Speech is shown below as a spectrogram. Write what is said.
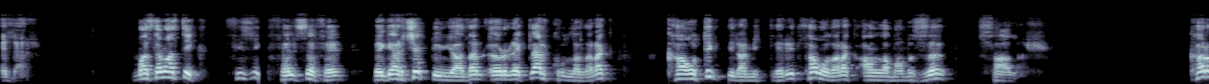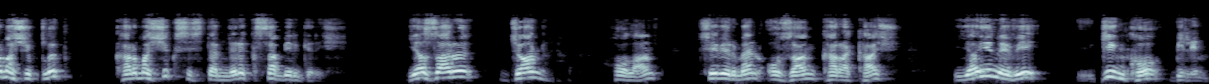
eder. Matematik, fizik, felsefe ve gerçek dünyadan örnekler kullanarak kaotik dinamikleri tam olarak anlamamızı sağlar. Karmaşıklık, karmaşık sistemleri kısa bir giriş. Yazarı John Holland, çevirmen Ozan Karakaş, yayın evi Ginko Bilim.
